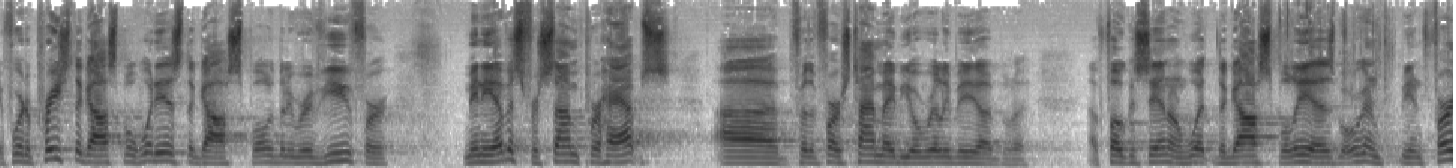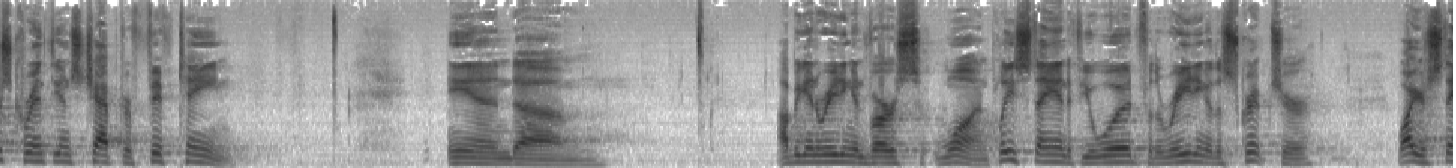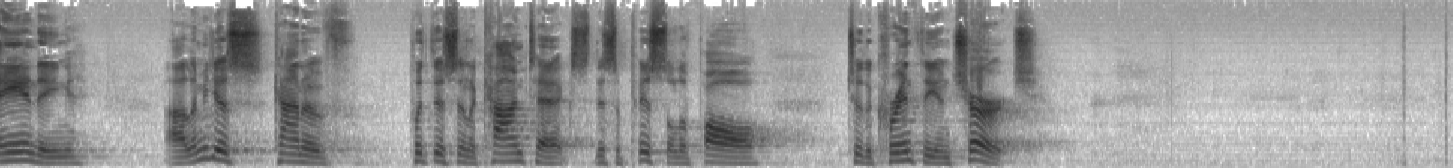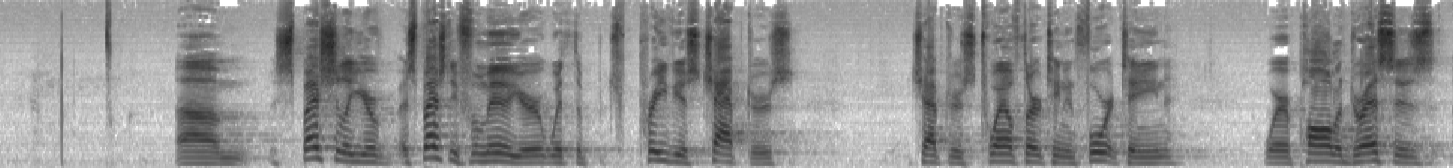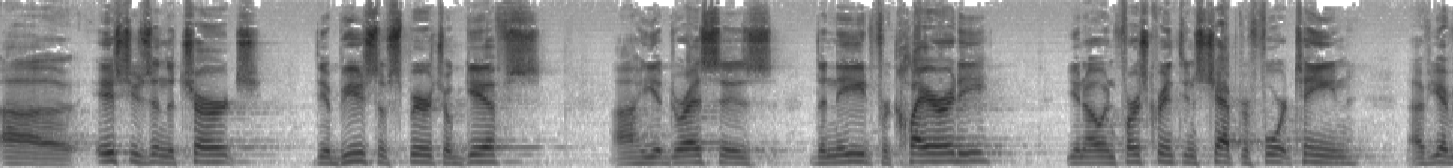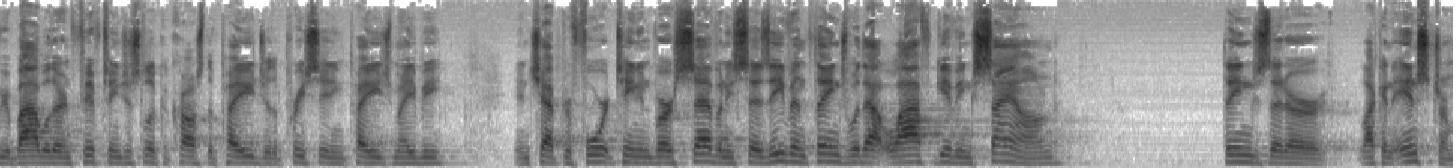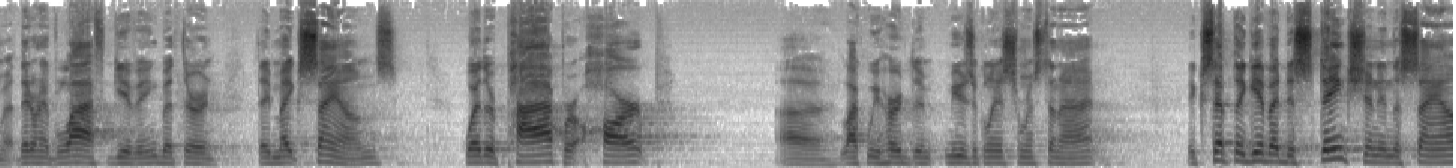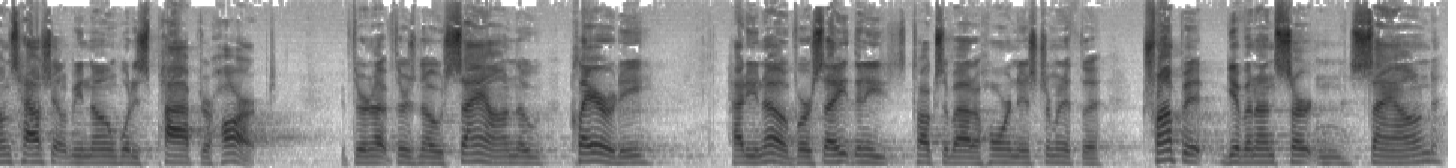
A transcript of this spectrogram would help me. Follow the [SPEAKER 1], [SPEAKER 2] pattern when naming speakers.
[SPEAKER 1] If we're to preach the gospel, what is the gospel? It'll be a review for many of us, for some perhaps. Uh, for the first time, maybe you'll really be able to uh, focus in on what the gospel is. But we're going to be in 1 Corinthians chapter 15. And um, I'll begin reading in verse 1. Please stand, if you would, for the reading of the scripture. While you're standing, uh, let me just kind of put this in a context this epistle of Paul to the Corinthian church. Um, especially, you're especially familiar with the previous chapters, chapters 12, 13, and 14, where Paul addresses uh, issues in the church, the abuse of spiritual gifts. Uh, he addresses the need for clarity. You know, in 1 Corinthians chapter 14, uh, if you have your Bible there in 15, just look across the page or the preceding page maybe in chapter 14 and verse 7, he says, Even things without life giving sound, things that are like an instrument, they don't have life giving, but they're, they make sounds, whether pipe or harp, uh, like we heard the musical instruments tonight, except they give a distinction in the sounds, how shall it be known what is piped or harped? If, not, if there's no sound, no clarity, how do you know? Verse 8, then he talks about a horn instrument. If the trumpet give an uncertain sound.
